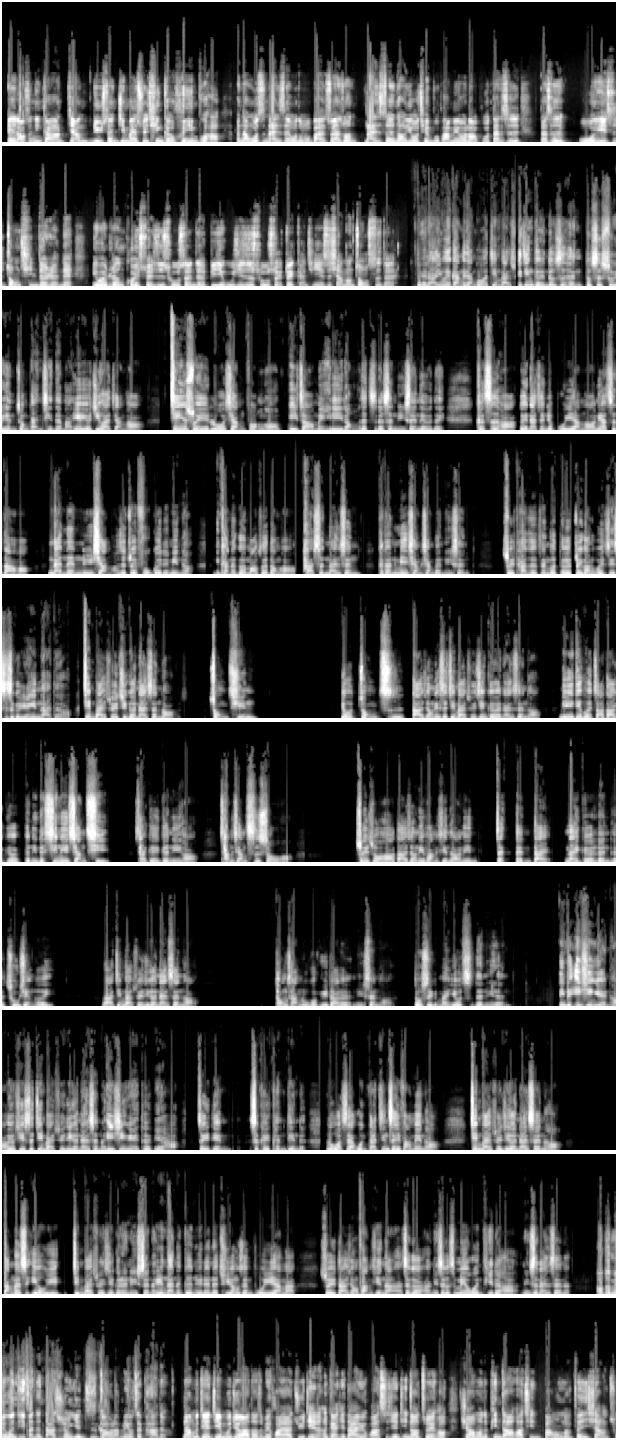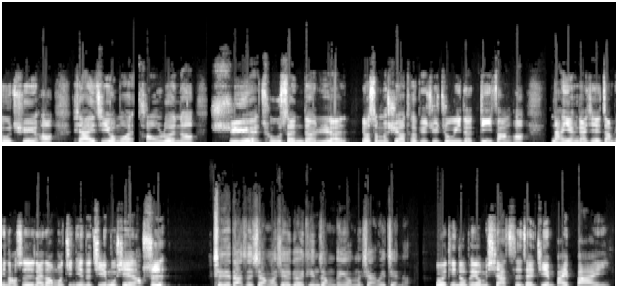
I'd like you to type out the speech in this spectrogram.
哎，老师，你刚刚讲女生金白水清格婚姻不好，那我是男生，我怎么办？虽然说男生哦有钱不怕没有老婆，但是但是我也是重情的人呢，因为壬癸水是出生的，毕竟五行是属水，对感情也是相当重视的。对啦，因为刚刚讲过，金白水晶格人都是很都是属于很重感情的嘛。因为有一句话讲哈，金水若相逢哈，必招美丽容，这指的是女生，对不对？可是哈，对男生就不一样哦。你要知道哈，男人女相哈是最富贵的命哈。你看那个毛泽东哈，他是男生，可他的面相像个女生，所以他是能够得最高的位置，也是这个原因来的哈。金白水晶格男生哈，重情又重直。大兄，你是金白水晶格的男生哈。你一定会找到一个跟你的心灵相契，才可以跟你哈长相厮守哈。所以说哈，大兄你放心哈，你在等待那一个人的出现而已。那金白水这个男生哈，通常如果遇到的女生哈，都是一个蛮优质的女人。你的异性缘哈，尤其是金白水这个男生的异性缘也特别好，这一点是可以肯定的。如果是要问感情这一方面哈，金白水这个男生哈。当然是优于金白水性格的女生了，因为男人跟女人的取用神不一样啊，所以大师兄放心呐，这个哈，你这个是没有问题的哈，你是男生呢。好的，没问题，反正大师兄颜值高了，没有在怕的。那我们今天节目就要到这边画下句点了，很感谢大家愿意花时间听到最后。喜欢我们的频道的话，请帮我们分享出去哈。下一集我们会讨论哦，虚月出生的人有什么需要特别去注意的地方哈。那也很感谢张平老师来到我们今天的节目，谢谢老师，谢谢大师兄哦，谢谢各位听众朋友我们，下回见了。各位听众朋友我们，下次再见，拜拜。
